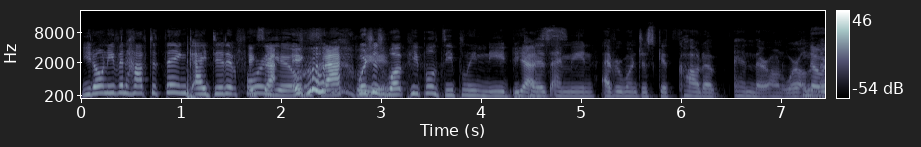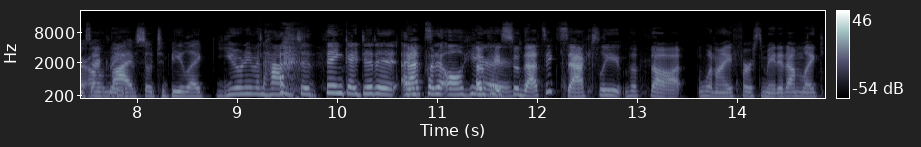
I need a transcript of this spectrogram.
you don't even have to think, I did it for Exac- you. Which is what people deeply need because, Yes. I mean, everyone just gets caught up in their own world, No, in their exactly. own lives. So to be like, you don't even have to think, I did it, I put it all here. Okay, so that's exactly the thought when I first made it. I'm like,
